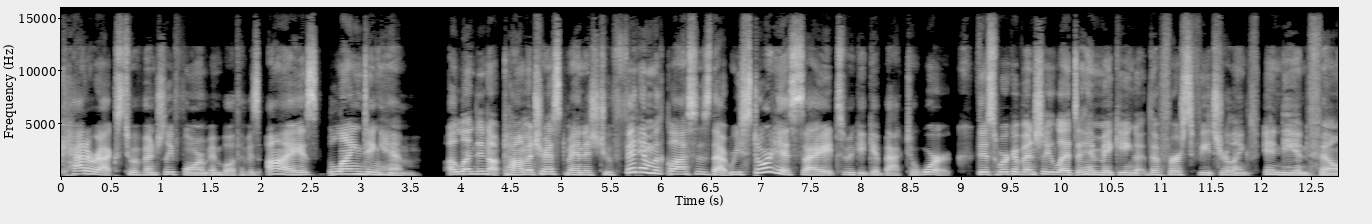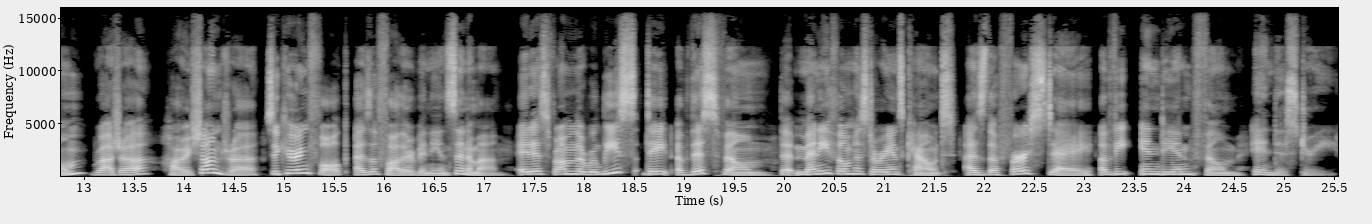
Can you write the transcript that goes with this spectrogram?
cataracts to eventually form in both of his eyes, blinding him. A London optometrist managed to fit him with glasses that restored his sight so he could get back to work. This work eventually led to him making the first feature length Indian film, Raja Harishchandra, securing Falk as a father of Indian cinema. It is from the release date of this film that many film historians count as the first day of the Indian film industry.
